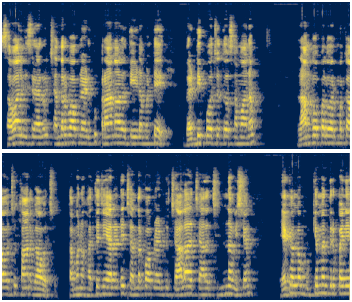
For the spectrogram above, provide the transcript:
సవాల్ విసిరారు. చంద్రబాబు నాయుడుకు ప్రాణాలు తీయడం అంటే గడ్డిపోచతో సమానం. రామ్ గోపాల్ వర్మ కావచ్చు తాను కావచ్చు. తమను హత్య చేయాలంటే చంద్రబాబు నాయుడుకు చాలా చాలా చిన్న విషయం. ఏకంగా ముఖ్యమంత్రిపైనే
